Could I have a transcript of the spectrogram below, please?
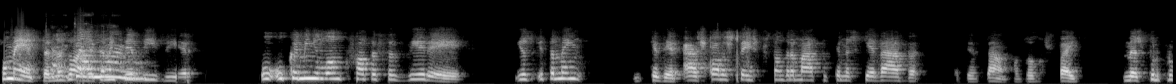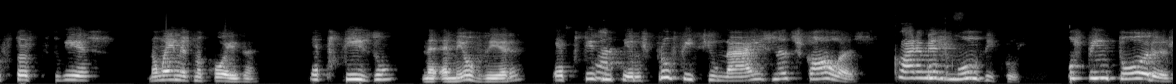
Começa, mas então, olha, também devo dizer, o, o, caminho longo que falta fazer é, eu, eu, também, quer dizer, há escolas que têm expressão dramática, mas que é dada, atenção, com todo respeito, mas por professores de português, não é a mesma coisa. É preciso, a meu ver, é preciso claro. meter os profissionais nas escolas. Claramente. Os músicos, os pintores,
